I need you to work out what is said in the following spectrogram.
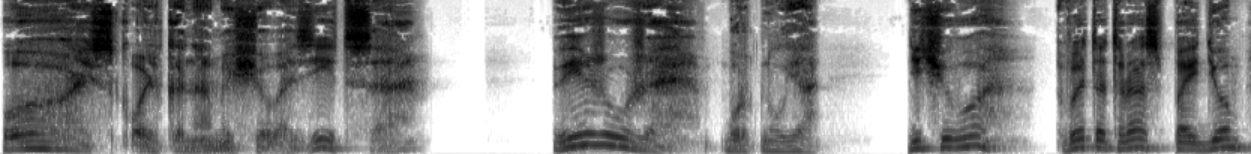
«Ой, сколько нам еще возиться!» «Вижу уже», — буркнул я. «Ничего, в этот раз пойдем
